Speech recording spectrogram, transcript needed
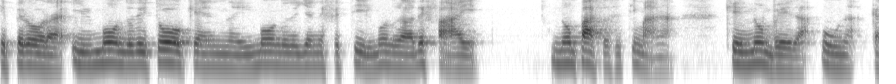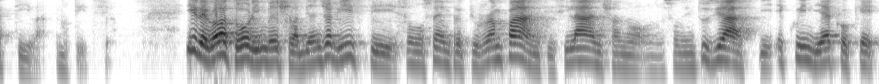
che per ora il mondo dei token, il mondo degli NFT, il mondo della DeFi non passa settimana che non veda una cattiva notizia. I regolatori invece l'abbiamo già visti, sono sempre più rampanti, si lanciano, sono entusiasti e quindi ecco che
